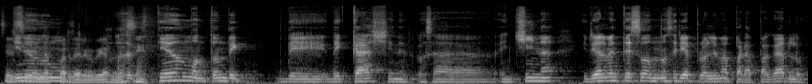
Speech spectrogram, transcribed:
tiene un, un montón de, de, de cash en, o sea, en China y realmente eso no sería problema para pagarlo.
